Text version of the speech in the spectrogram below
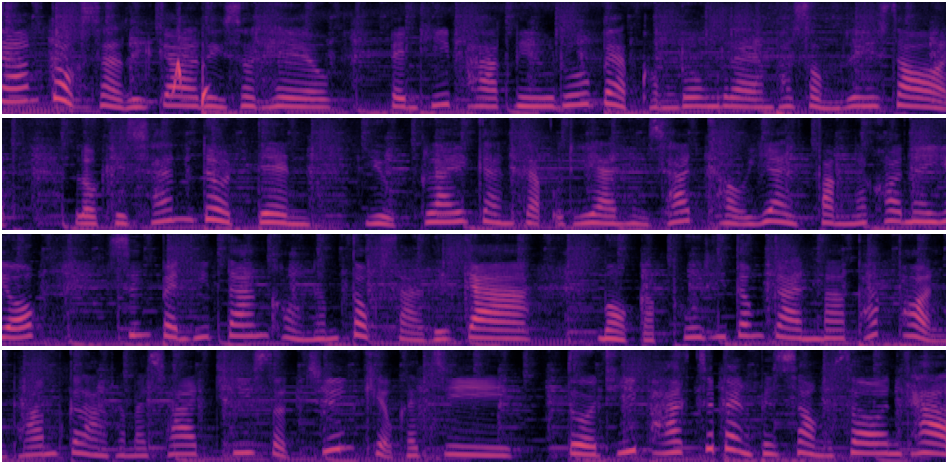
น้ำตกสาริการีสอร์ทเทล เป็นที่พักในรูปแบบของโรงแรมผสมรีสอร์ท โลเคชั่นโดดเด่น อยู่ใกล้กันกับอุทยานแห่งชาติเขาใหญ่ฝั่งนครนายก ซึ่งเป็นที่ตั้งของน้ำตกสาริกา เหมาะกับผู้ที่ต้องการมาพักผ่อนท่ามกลางธรรมชาติที่สดชื่นเขียวขจี ตัวที่พักจะแบ่งเป็น 2 โซนค่ะ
